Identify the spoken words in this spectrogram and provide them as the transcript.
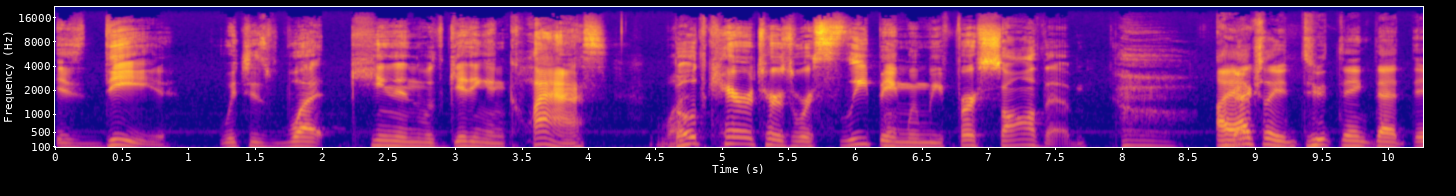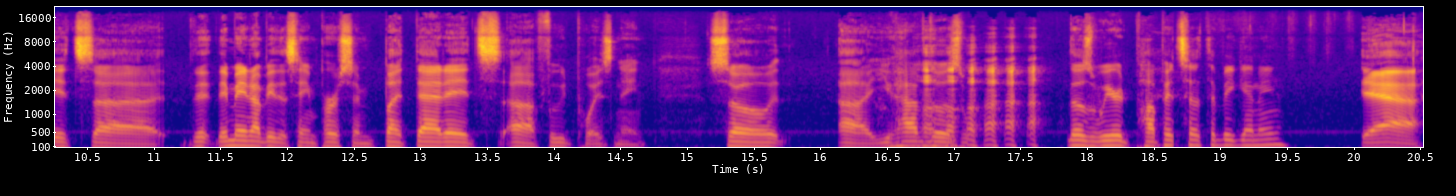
is D, which is what Kenan was getting in class. Both characters were sleeping when we first saw them. I actually do think that it's uh th- they may not be the same person, but that it's uh food poisoning. So uh you have those those weird puppets at the beginning. Yeah.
